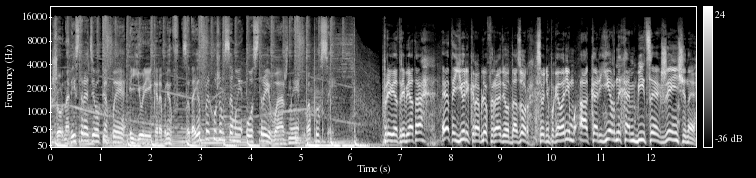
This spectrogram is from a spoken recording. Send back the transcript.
Журналист радио КП Юрий Кораблев задает прохожим самые острые важные вопросы. Привет, ребята! Это Юрий Кораблев и Радио Дозор. Сегодня поговорим о карьерных амбициях женщины.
